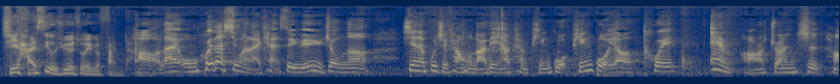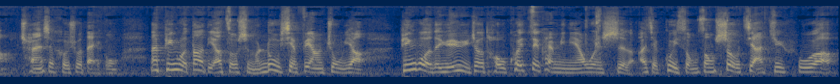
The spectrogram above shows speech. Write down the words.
其实还是有机会做一个反弹。好，来我们回到新闻来看，所以元宇宙呢，现在不只看宏达电，要看苹果，苹果要推 MR 专制哈，传是和硕代工。那苹果到底要走什么路线非常重要。苹果的元宇宙头盔最快明年要问世了，而且贵松松，售价几乎要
